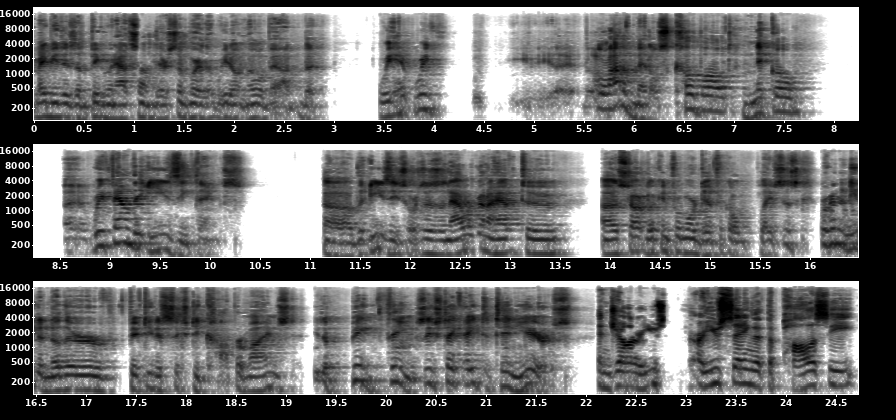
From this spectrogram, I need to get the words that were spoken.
Maybe there's a big one out there somewhere that we don't know about, but we have we've a lot of metals, cobalt, nickel. Uh, we found the easy things, uh, the easy sources, and now we're going to have to uh, start looking for more difficult places. We're going to need another 50 to 60 copper mines. These are big things. These take eight to 10 years. And John, are you are you saying that the policy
